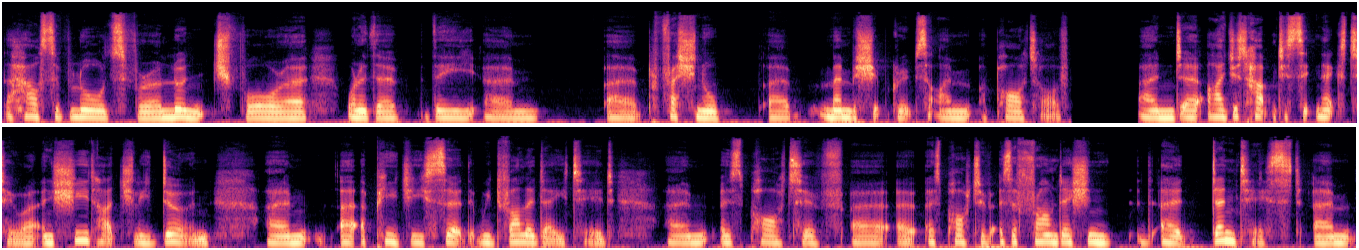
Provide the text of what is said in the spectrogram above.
the House of Lords for a lunch for uh, one of the, the um, uh, professional uh, membership groups that I'm a part of. And uh, I just happened to sit next to her, and she'd actually done um, a, a, PG cert that we'd validated um, as part of uh, uh, as part of as a foundation uh, dentist um,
